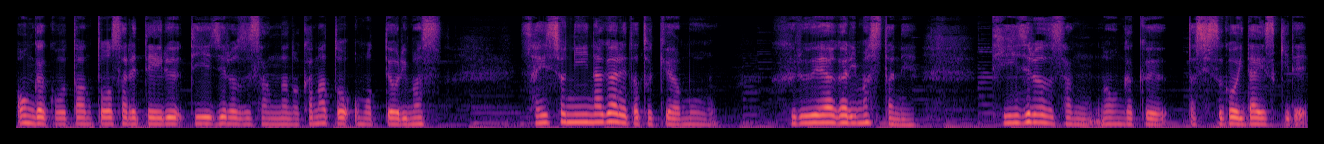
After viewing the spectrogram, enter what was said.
音楽を担当されている T ジロズさんなのかなと思っております。最初に流れた時はもう震え上がりましたね。T ジロズさんの音楽私すごい大好きで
